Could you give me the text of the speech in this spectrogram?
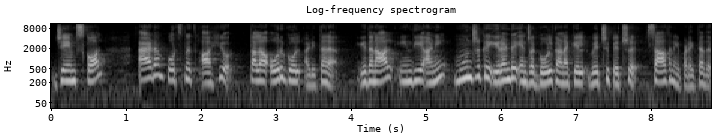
ஜேம்ஸ் கால் ஆடம் போர்ட்ஸ்மித் ஆகியோர் தலா ஒரு கோல் அடித்தனர். இதனால் இந்திய அணி மூன்றுக்கு இரண்டு என்ற கோல் கணக்கில் வெற்றி பெற்று சாதனை படைத்தது.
